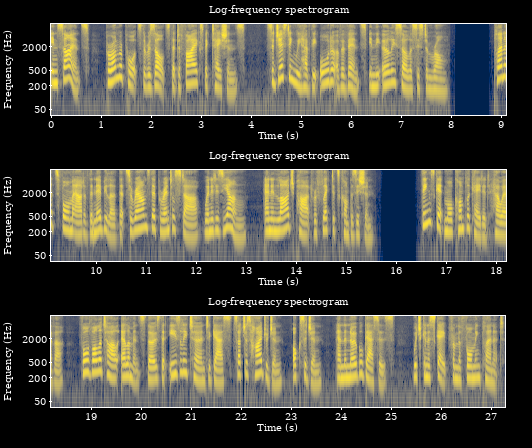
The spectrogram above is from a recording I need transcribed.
In Science, Péron reports the results that defy expectations, suggesting we have the order of events in the early solar system wrong. Planets form out of the nebula that surrounds their parental star when it is young, and in large part reflect its composition. Things get more complicated, however, for volatile elements those that easily turn to gas such as hydrogen, oxygen, and the noble gases, which can escape from the forming planet.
